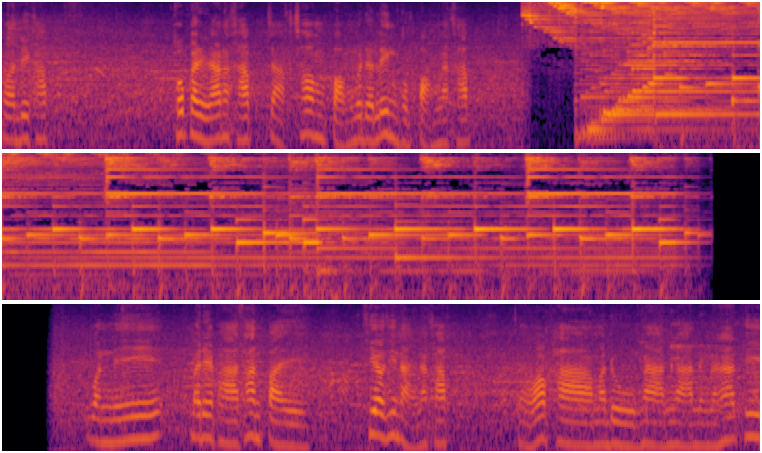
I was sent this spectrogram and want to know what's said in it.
สวัสดีครับ พบกันอีกแล้วนะครับ จากช่องป๋องเวเดอร์ลิงผมป๋องนะครับ วันนี้ไม่ได้พาท่านไปเที่ยวที่ไหนนะครับ แต่ว่าพามาดูงานงานหนึ่งนะฮะที่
